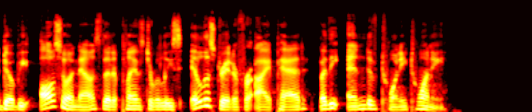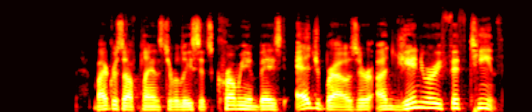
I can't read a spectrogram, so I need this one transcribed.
Adobe also announced that it plans to release Illustrator for iPad by the end of 2020. Microsoft plans to release its Chromium based Edge browser on January 15th.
